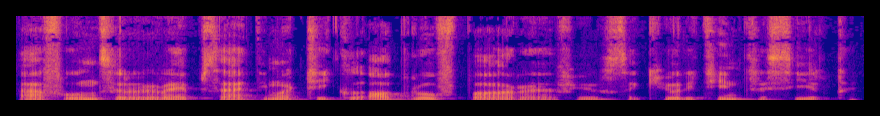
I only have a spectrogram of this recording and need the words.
auf unserer Website im Artikel abrufbar äh, für Security-Interessierte.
